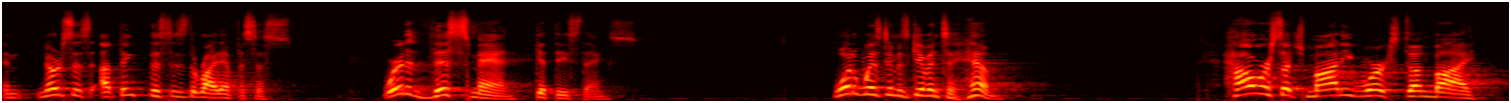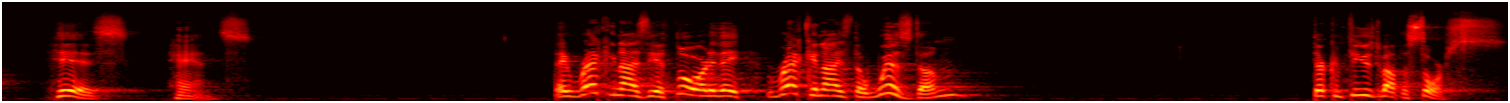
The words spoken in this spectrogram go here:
and notice this, I think this is the right emphasis. Where did this man get these things? What wisdom is given to him? How are such mighty works done by his hands. They recognize the authority, they recognize the wisdom. They're confused about the source.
